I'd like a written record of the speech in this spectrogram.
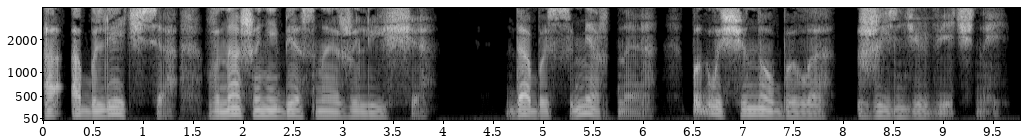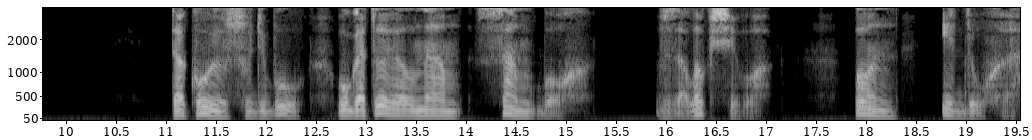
а облечься в наше небесное жилище, дабы смертное поглощено было жизнью вечной. Такую судьбу уготовил нам сам Бог. В залог всего Он и Духа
